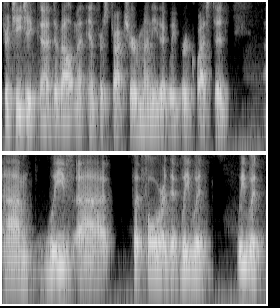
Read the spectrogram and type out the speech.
strategic uh, development infrastructure money that we've requested, um, we've uh, put forward that we would we would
